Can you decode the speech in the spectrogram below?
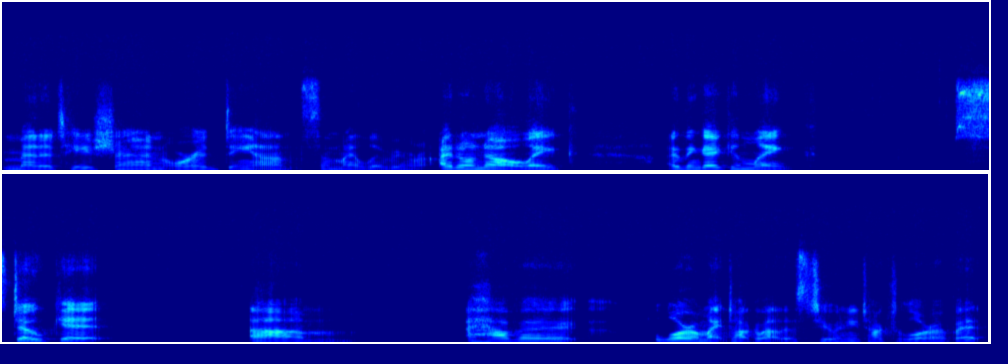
meditation or a dance in my living room. I don't know. Like, I think I can like stoke it. Um, I have a Laura might talk about this too when you talk to Laura, but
